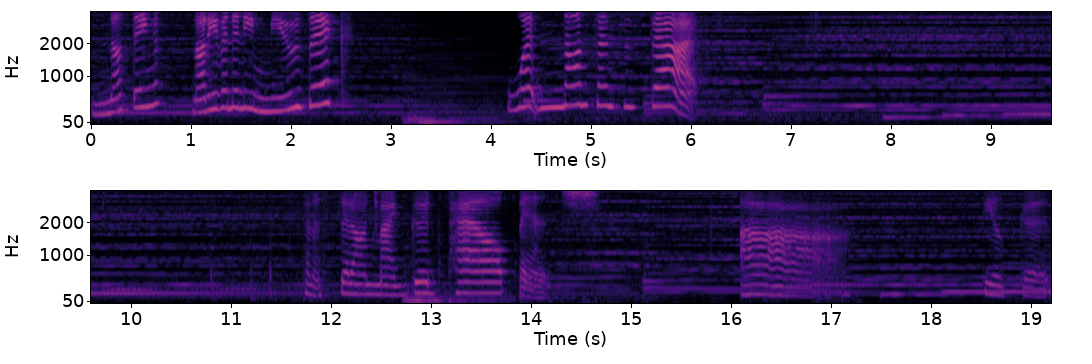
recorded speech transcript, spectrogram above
Nothing? Not even any music? What nonsense is that? Gonna sit on my good pal bench. Ah. Feels good.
